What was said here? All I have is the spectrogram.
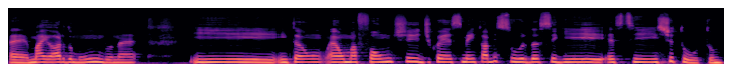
é, maior do mundo, né? E então é uma fonte de conhecimento absurda seguir esse instituto.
